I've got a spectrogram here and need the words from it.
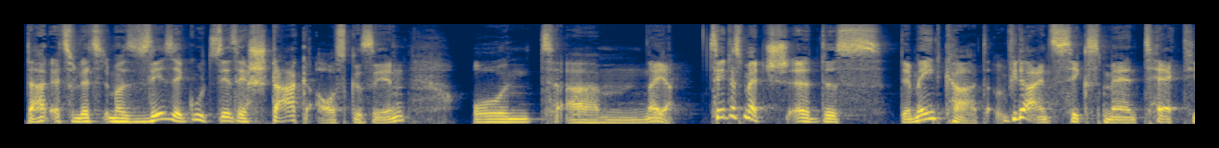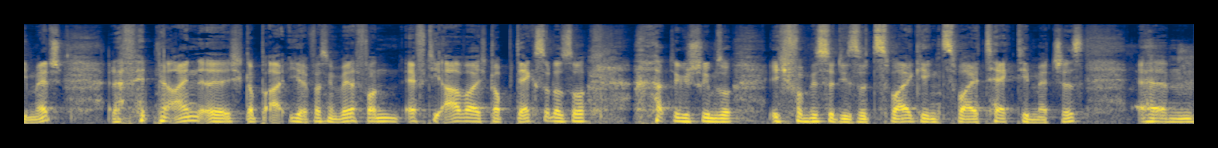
da hat er zuletzt immer sehr, sehr gut, sehr, sehr stark ausgesehen. Und ähm, naja, Zehntes Match äh, des der Main Card, wieder ein Six-Man Tag Team Match. Da fällt mir ein, äh, ich glaube, äh, ich weiß nicht, wer von FTA war, ich glaube Dex oder so, hatte geschrieben so, ich vermisse diese zwei gegen zwei Tag Team Matches. Ähm,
